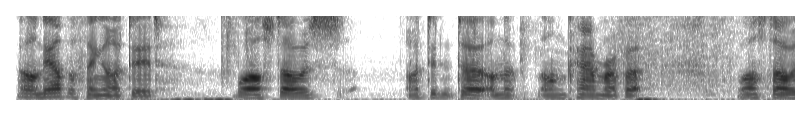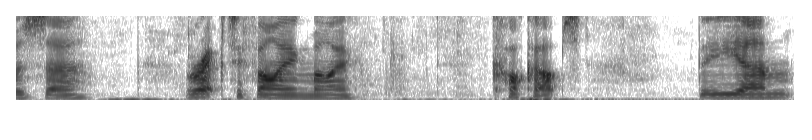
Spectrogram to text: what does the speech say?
Oh, and the other thing I did, whilst I was, I didn't do it on the on camera, but whilst I was uh, rectifying my cock-ups, the um,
